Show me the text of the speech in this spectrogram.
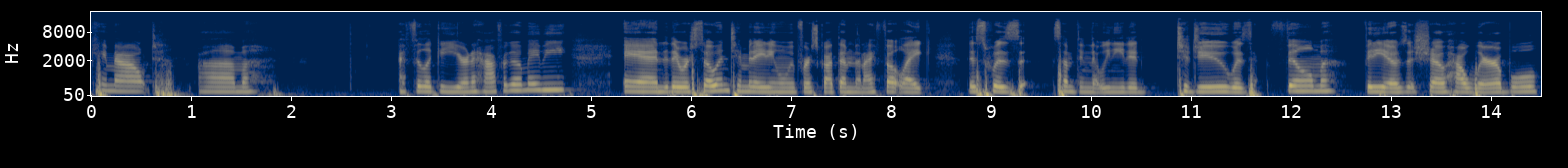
came out, um, I feel like a year and a half ago, maybe. And they were so intimidating when we first got them that I felt like this was something that we needed to do was film videos that show how wearable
